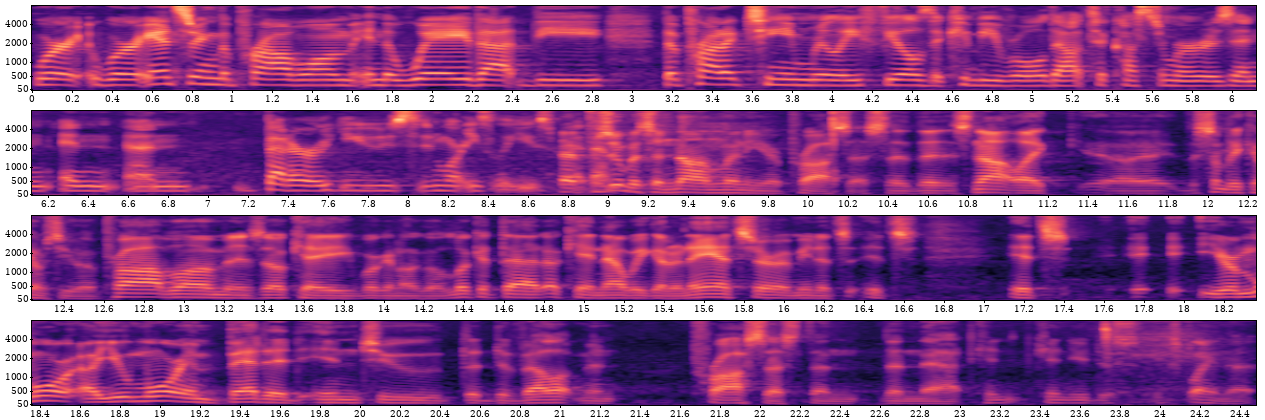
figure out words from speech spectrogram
we're, we're answering the problem in the way that the, the product team really feels it can be rolled out to customers and, and, and better used and more easily used I by presume them. it's a non-linear process. It's not like uh, somebody comes to you with a problem and is okay. We're going to go look at that. Okay, now we got an answer. I mean, it's it's it's i- i- you're more. Are you more embedded into the development process than than that? Can can you just explain that?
